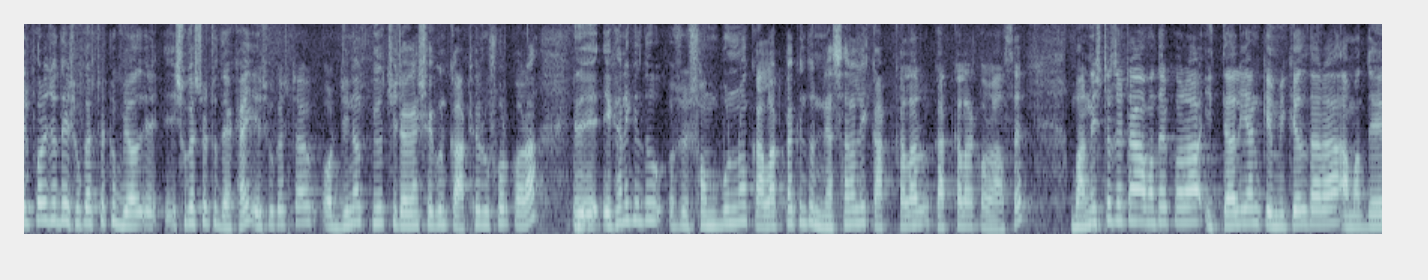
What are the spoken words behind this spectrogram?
এরপরে যদি এই সুকাজটা একটু এই সুকাজটা একটু দেখাই, এই সুকাজটা অরিজিনাল পিওর চিটাগান সেগুন কাঠের উপর করা। এখানে কিন্তু সম্পূর্ণ কালারটা কিন্তু ন্যাচারালি কাঠ কালার কাঠ কালার করা আছে। বার্নিশটা যেটা আমাদের করা ইতালিয়ান কেমিক্যাল দ্বারা আমাদের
